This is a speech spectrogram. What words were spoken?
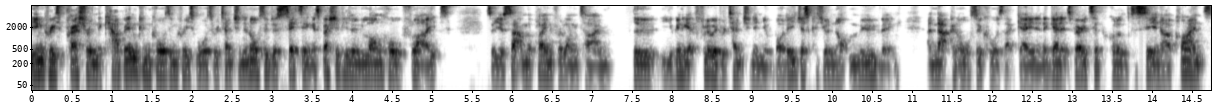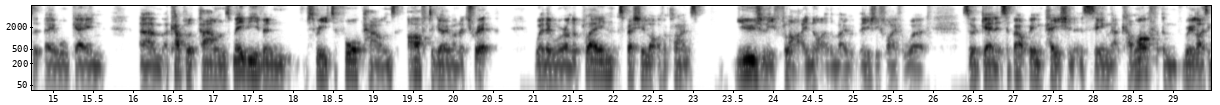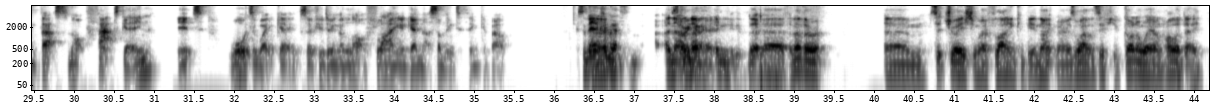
the increased pressure in the cabin can cause increased water retention and also just sitting especially if you're doing long haul flights. So you're sat on the plane for a long time the, you're going to get fluid retention in your body just because you're not moving and that can also cause that gain. And again it's very typical to see in our clients that they will gain um, a couple of pounds maybe even three to four pounds after going on a trip where they were on a plane especially a lot of our clients usually fly not at the moment they usually fly for work so again, it's about being patient and seeing that come off and realizing that's not fat gain, it's water weight gain. So if you're doing a lot of flying, again, that's something to think about. So they're uh, kind of another, sorry, another, thing uh, another um, situation where flying can be a nightmare as well is if you've gone away on holiday.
